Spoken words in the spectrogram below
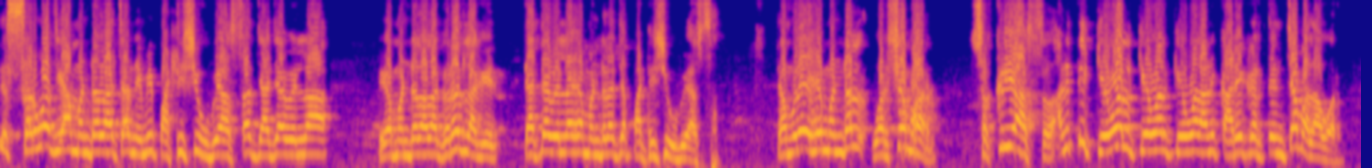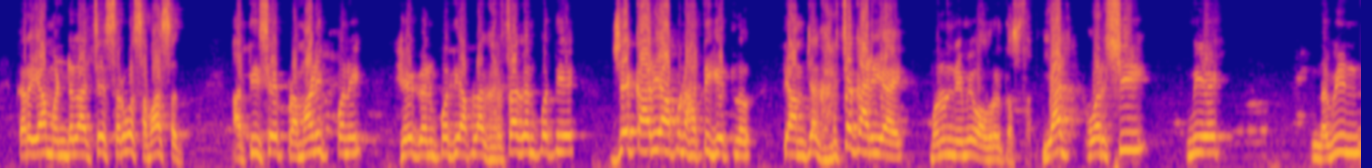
ते सर्वच या मंडळाच्या नेहमी पाठीशी उभे असतात. ज्या ज्या वेळेला या मंडळाला गरज लागेल त्या त्या वेळेला या मंडळाच्या पाठीशी उभे असतात. त्यामुळे हे मंडळ वर्षभर सक्रिय असतं आणि ते केवळ केवळ केवळ आणि कार्यकर्त्यांच्या बलावर कारण या मंडळाचे सर्व सभासद अतिशय प्रामाणिकपणे हे गणपती आपला घरचा गणपती आहे. जे कार्य आपण हाती घेतलं ते आमच्या घरचं कार्य आहे म्हणून नेहमी वावरत असतात. या वर्षी मी एक नवीन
